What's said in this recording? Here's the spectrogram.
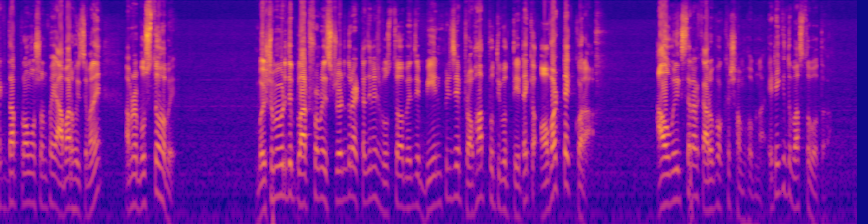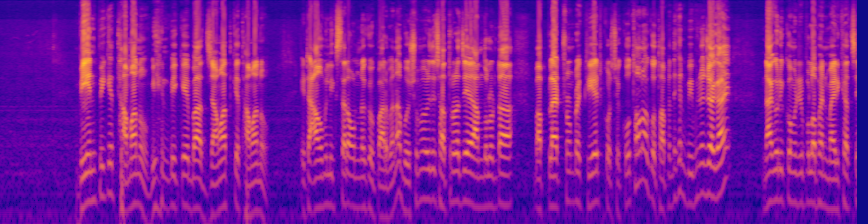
এক ধাপ প্রমোশন পাই আবার হয়েছে মানে আপনার বুঝতে হবে বৈষম্য বিরোধী প্ল্যাটফর্মের স্টুডেন্টদের একটা জিনিস বুঝতে হবে যে বিএনপির যে প্রভাব প্রতিপত্তি, এটাকে ওভারটেক করা আওয়ামী লীগ ছাড়া কারও পক্ষে সম্ভব না। এটাই কিন্তু বাস্তবতা। বিএনপিকে থামানো বিএনপিকে বা জামাতকে থামানো এটা আওয়ামী লীগ ছাড়া অন্য কেউ পারবে না। বৈষম্য ছাত্ররা যে আন্দোলনটা বা প্ল্যাটফর্মটা ক্রিয়েট করছে, কোথাও না কোথাও, আপনি দেখেন বিভিন্ন জায়গায় নাগরিক কমিটির পোলাফাইন মাইর খাচ্ছে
